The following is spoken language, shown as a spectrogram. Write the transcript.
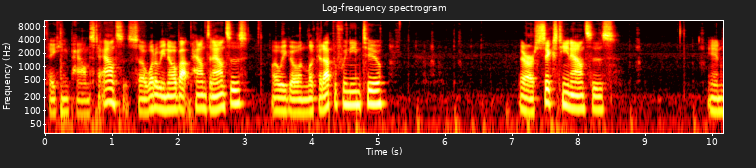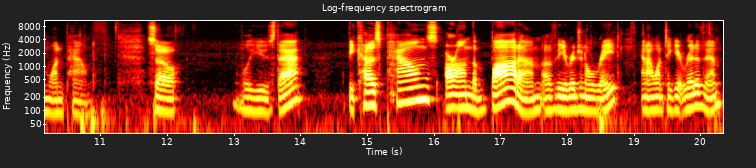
taking pounds to ounces. So what do we know about pounds and ounces? Well, we go and look it up if we need to. There are 16 ounces in one pound. So we'll use that. Because pounds are on the bottom of the original rate, and I want to get rid of them,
